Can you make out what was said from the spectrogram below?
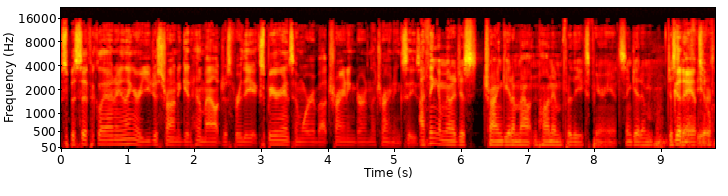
specifically on anything, or are you just trying to get him out just for the experience and worry about training during the training season? I think I'm gonna just try and get him out and hunt him for the experience and get him just Good in the answer. field.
